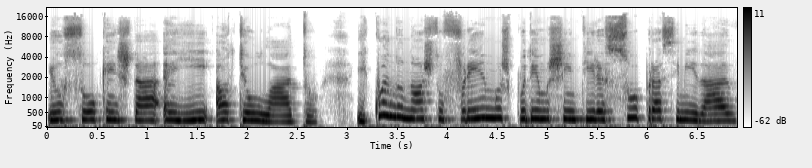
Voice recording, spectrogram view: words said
Eu sou quem está aí ao teu lado. E quando nós sofremos, podemos sentir a sua proximidade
